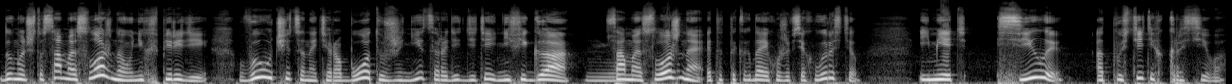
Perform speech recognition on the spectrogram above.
думают, что самое сложное у них впереди. Выучиться, найти работу, жениться, родить детей. Нифига. Нет. Самое сложное, это ты, когда их уже всех вырастил, иметь силы отпустить их красиво.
